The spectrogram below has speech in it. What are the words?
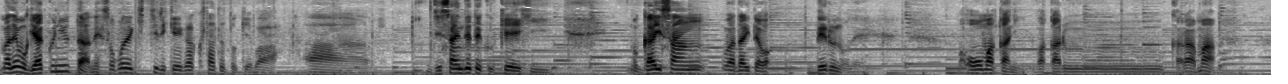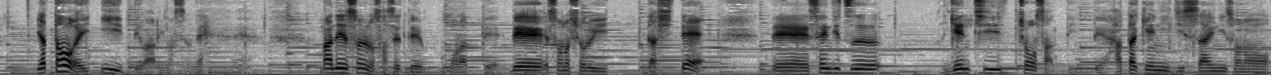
まあ、でも逆に言ったらねそこできっちり計画立てとけばあ実際に出てくる経費の概算は大体出るので、まあ、大まかに分かるからまあやった方がいいではありますよね、まあ、でそういうのさせてもらってでその書類出してで先日現地調査って言って畑に実際にその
